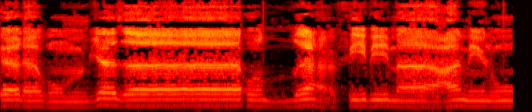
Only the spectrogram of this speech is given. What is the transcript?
لهم جزاء الضعف بما عملوا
